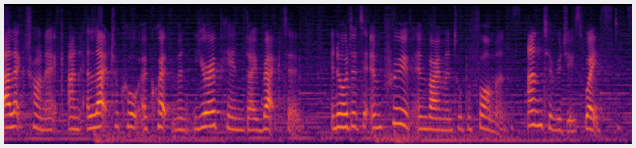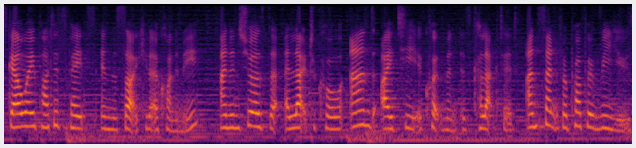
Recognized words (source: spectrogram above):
Electronic and Electrical Equipment European Directive in order to improve environmental performance and to reduce waste. Scaleway participates in the circular economy and ensures that electrical and IT equipment is collected and sent for proper reuse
